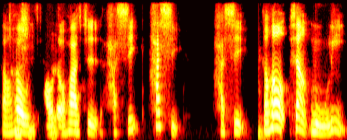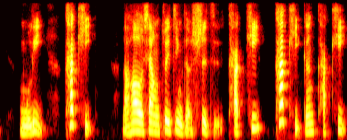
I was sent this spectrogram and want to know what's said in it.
然后桥的话是哈西哈西哈西，然后像牡蛎牡蛎 kaki，，然后像最近的柿子 kaki kaki 跟 kaki，，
